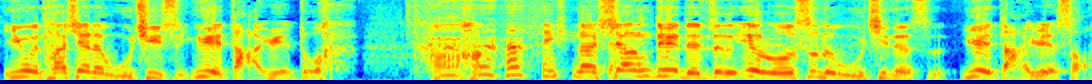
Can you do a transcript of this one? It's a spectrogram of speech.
因为他现在武器是越打越多。好，那相对的这个俄罗斯的武器呢是越打越少，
